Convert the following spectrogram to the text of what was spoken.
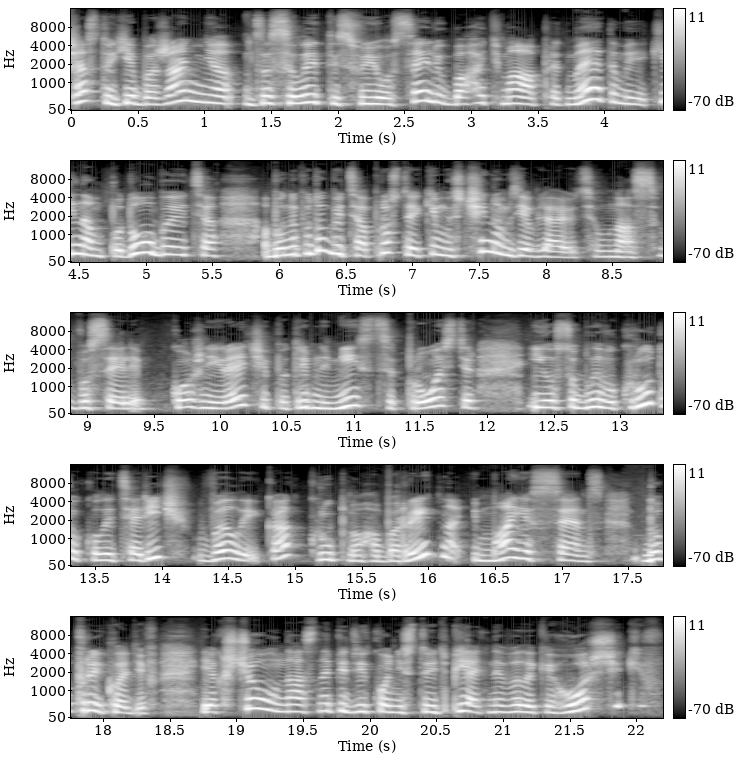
Часто є бажання заселити свою оселю багатьма предметами, які нам подобаються або не подобаються, а просто якимось чином з'являються у нас в оселі. Кожній речі потрібне місце, простір, і особливо круто, коли ця річ велика, крупногабаритна і має сенс. До прикладів, якщо у нас на підвіконні стоїть 5 невеликих горщиків,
